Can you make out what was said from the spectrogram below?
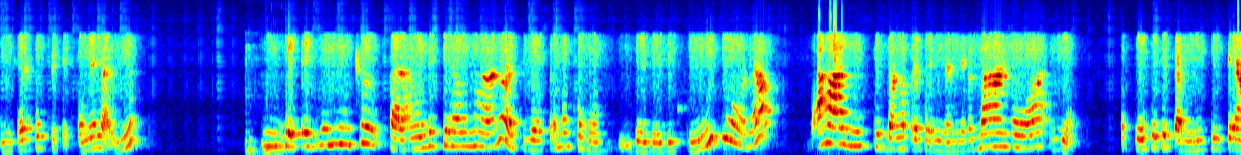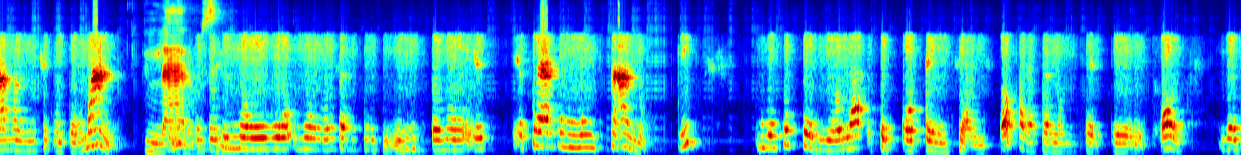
y retos que te pone la vida. Y depende mucho para dónde quiera uno dar, si lo estamos como desde el victimismo, ¿verdad? Ay, es que van a preferir a mi hermano, ¿ah? no. Porque sé que también tú te amas mucho con tu hermano. Claro. Entonces no hubo, no hubo ese resentimiento, no, es, fue algo muy sano, ¿sí? Y eso te dio la, te potencializó para ser la mujer que eres hoy. Los,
